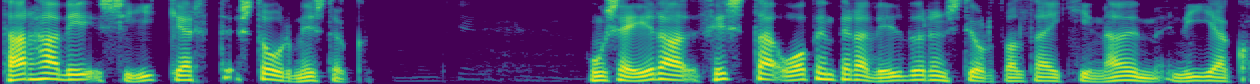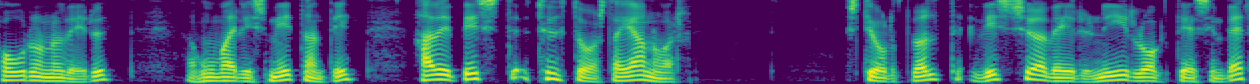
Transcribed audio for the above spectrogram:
Þar hafi sí gert stór mistök. Hún segir að fyrsta ofinbera viðvörun stjórnvalda í Kína um nýja koronaviru, að hún væri smitandi, hafi byrst 20. januar. Stjórnvöld vissu að veirunni í lók desember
